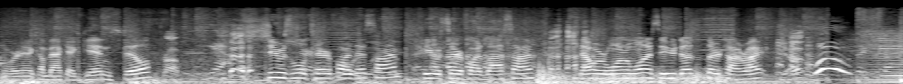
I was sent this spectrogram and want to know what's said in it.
And we're gonna come back again still. Probably. Yeah. She was a little terrified More this than time. He was terrified last time. Now we're one on one. See who does the third time, right? Yep. Woo! Thanks for coming.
